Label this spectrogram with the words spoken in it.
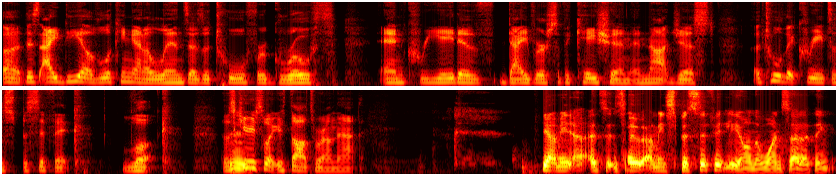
uh, this idea of looking at a lens as a tool for growth and creative diversification and not just a tool that creates a specific look. I was Hmm. curious what your thoughts were on that. Yeah, I mean, uh, so I mean, specifically on the one side, I think,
